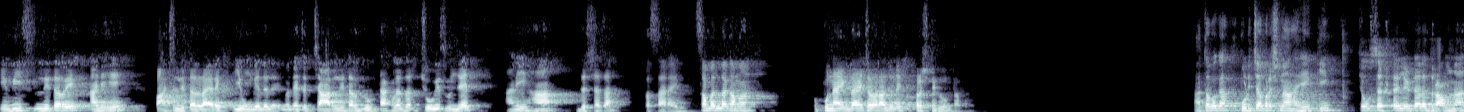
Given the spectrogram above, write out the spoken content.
की वीस लिटर आहे आणि हे पाच लिटर डायरेक्ट येऊन गेलेलं आहे. मग त्याच्यात चार लिटर दूध टाकलं तर चोवीस होऊन जाईल आणि हा दशाचा तसा राहील. समजलं का मग? पुन्हा एकदा याच्यावर अजून एक प्रश्न घेऊन टाकू. आता बघा पुढचा प्रश्न आहे की चौसष्ट लिटर द्रावणात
